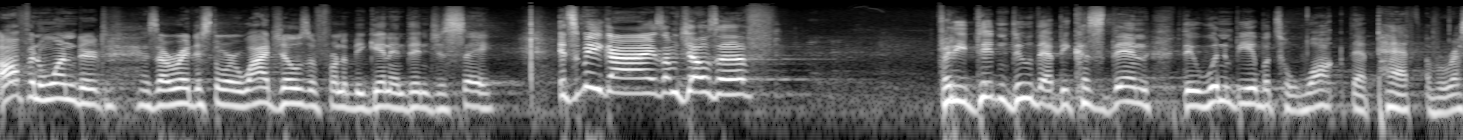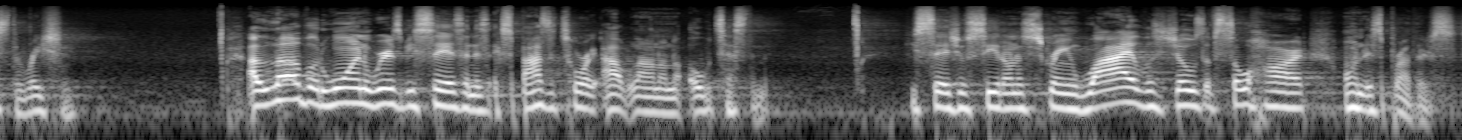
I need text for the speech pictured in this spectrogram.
I often wondered, as I read the story, why Joseph from the beginning didn't just say, It's me, guys, I'm Joseph. But he didn't do that because then they wouldn't be able to walk that path of restoration. I love what Warren Wiersbe says in his expository outline on the Old Testament. He says, You'll see it on the screen. Why was Joseph so hard on his brothers?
